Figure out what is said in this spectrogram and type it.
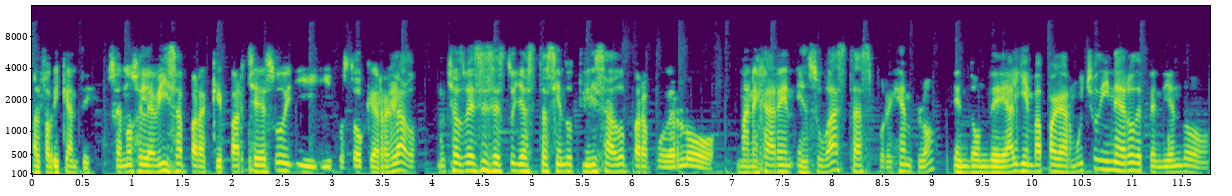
al fabricante, o sea, no se le avisa para que parche eso y, pues todo quede arreglado. Muchas veces esto ya está siendo utilizado para poderlo manejar en, en subastas, por ejemplo, en donde alguien va a pagar mucho dinero dependiendo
